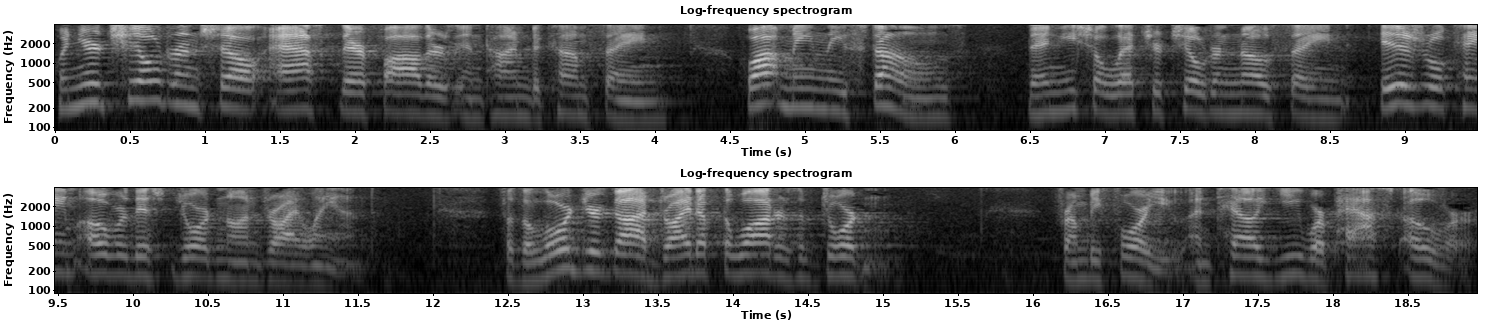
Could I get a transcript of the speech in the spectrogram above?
when your children shall ask their fathers in time to come, saying, What mean these stones? Then ye shall let your children know, saying, Israel came over this Jordan on dry land. For the Lord your God dried up the waters of Jordan from before you until ye were passed over,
